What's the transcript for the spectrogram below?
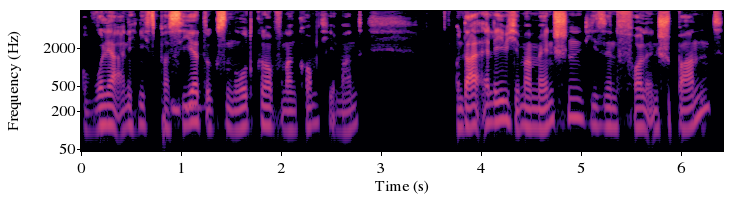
Obwohl ja eigentlich nichts passiert, Mhm. drückst einen Notknopf und dann kommt jemand. Und da erlebe ich immer Menschen, die sind voll entspannt.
